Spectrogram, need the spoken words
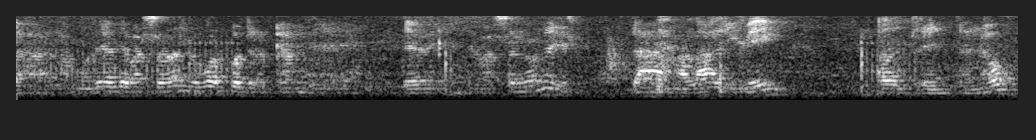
a la model de Barcelona, no vol fotre el camp de, de, Barcelona, i està malalt i vell, al 39,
